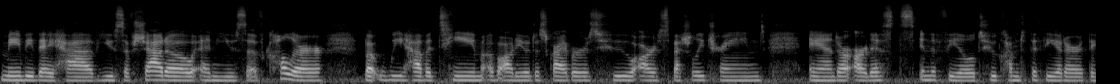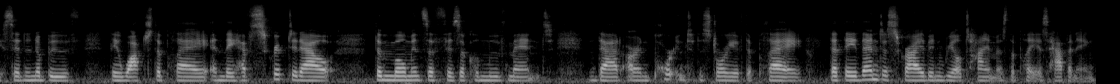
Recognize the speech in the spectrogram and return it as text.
Maybe they have use of shadow and use of color, but we have a team of audio describers who are specially trained and are artists in the field who come to the theater, they sit in a booth, they watch the play, and they have scripted out the moments of physical movement that are important to the story of the play that they then describe in real time as the play is happening.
